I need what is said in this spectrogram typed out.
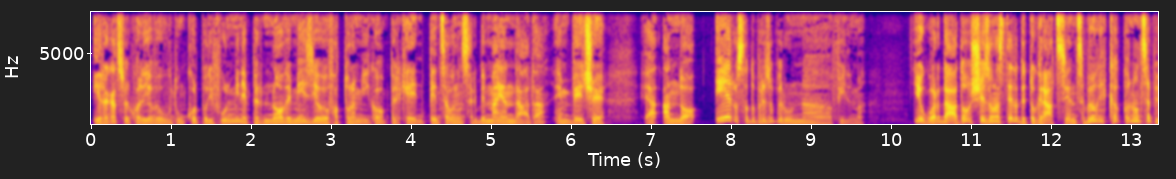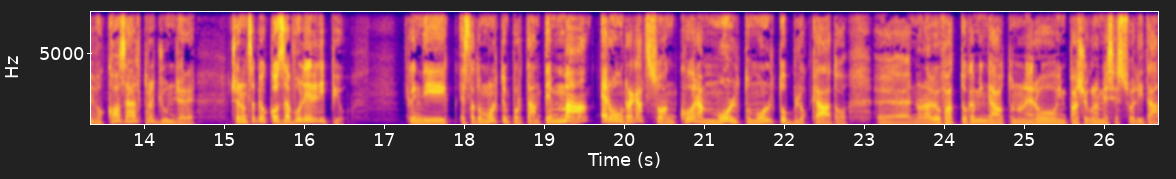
il ragazzo del quale io avevo avuto un colpo di fulmine per nove mesi avevo fatto un amico perché pensavo non sarebbe mai andata e invece eh, andò e ero stato preso per un uh, film. Io ho guardato, scesa una stella, ho detto grazie, non sapevo, che non sapevo cosa altro aggiungere, cioè non sapevo cosa volere di più. Quindi è stato molto importante, ma ero un ragazzo ancora molto molto bloccato. Eh, non avevo fatto coming out, non ero in pace con la mia sessualità,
